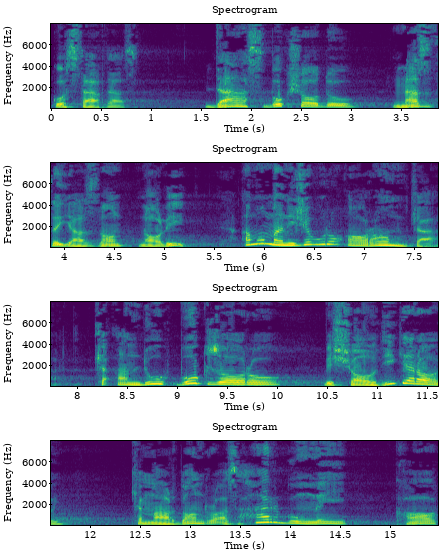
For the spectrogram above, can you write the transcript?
گسترده است. دست بکشاد و نزد یزدان نالید. اما منیژه او را آرام کرد که اندوه بگذار و به شادی گرای که مردان را از هر گونه کار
